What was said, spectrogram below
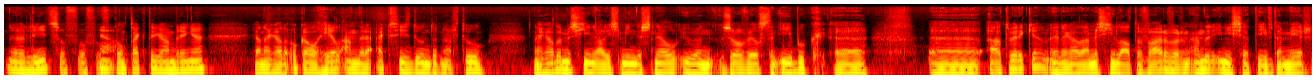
leads of, of, ja. of, contacten gaan brengen, ja, dan ga je ook al heel andere acties doen er naartoe. Dan gaat het misschien al eens minder snel uw zoveelste e-book uh, uh, uitwerken. En dan ga je dat misschien laten varen voor een ander initiatief dat meer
